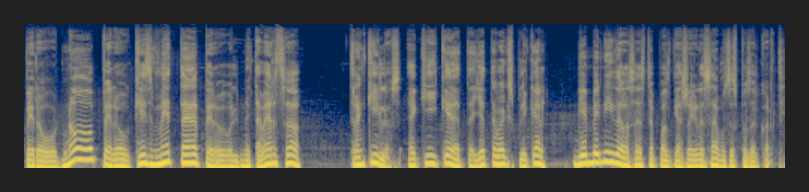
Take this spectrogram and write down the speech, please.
pero no, pero ¿qué es meta? Pero el metaverso. Tranquilos, aquí quédate, yo te voy a explicar. Bienvenidos a este podcast. Regresamos después del corte.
